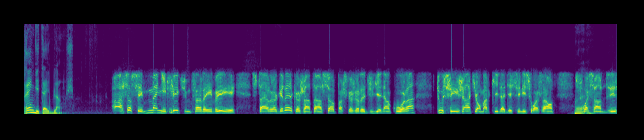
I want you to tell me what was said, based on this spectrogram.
règne des têtes blanches. Ah, ça, c'est magnifique. Tu me fais rêver. C'est un regret que j'entends ça parce que j'aurais dû y aller en courant. Tous ces gens qui ont marqué la décennie 60, Ouais. 70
